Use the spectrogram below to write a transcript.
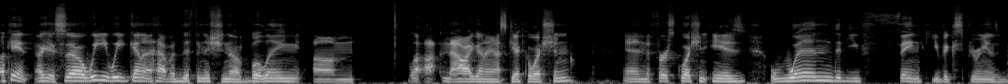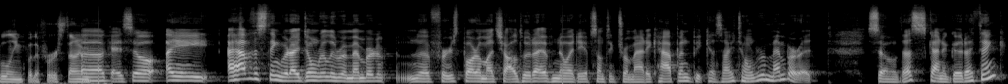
Okay, okay. So we we gonna have a definition of bullying. Um, now I'm gonna ask you a question, and the first question is: When did you think you've experienced bullying for the first time? Uh, okay, so I I have this thing where I don't really remember the first part of my childhood. I have no idea if something traumatic happened because I don't remember it. So that's kind of good, I think.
